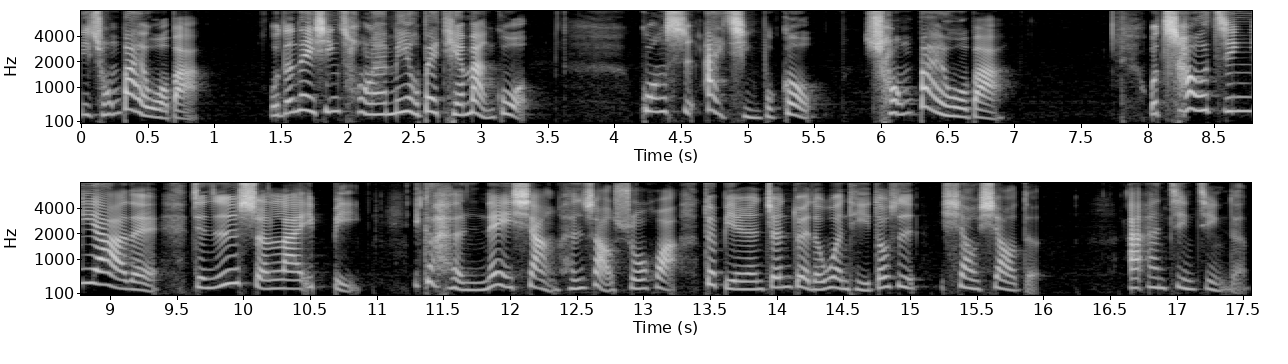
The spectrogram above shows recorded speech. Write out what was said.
你崇拜我吧？我的内心从来没有被填满过，光是爱情不够，崇拜我吧！”我超惊讶的，简直是神来一笔。一个很内向、很少说话、对别人针对的问题都是笑笑的、安安静静的，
